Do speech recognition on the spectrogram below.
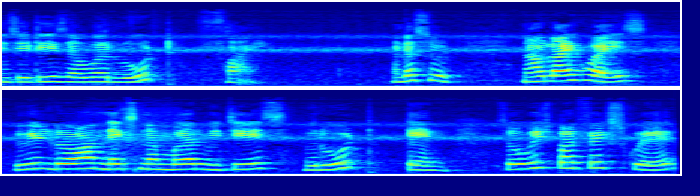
Means it is our root 5. Understood? Now likewise we will draw next number which is root 10. So which perfect square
